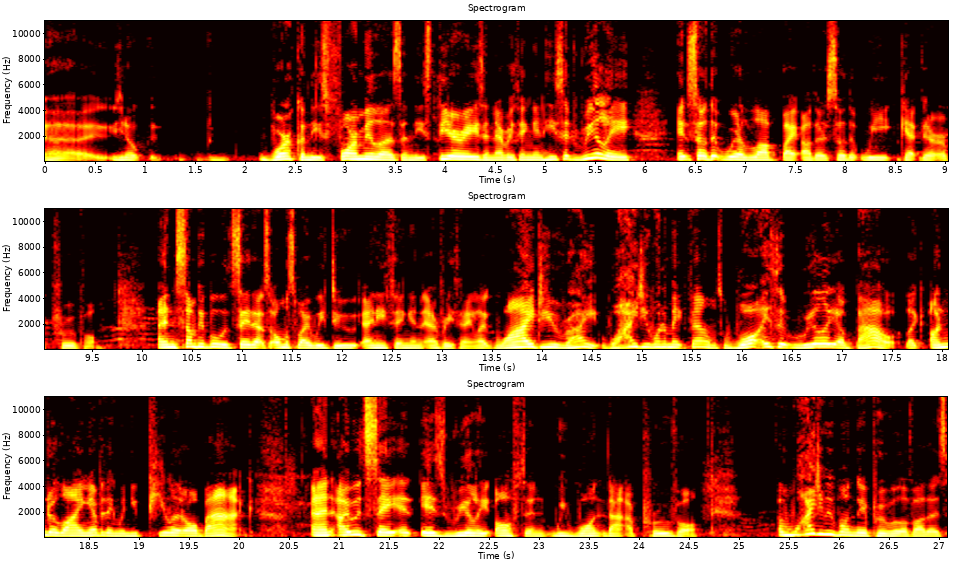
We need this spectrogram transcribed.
uh, you know, work on these formulas and these theories and everything? And he said, Really, it's so that we're loved by others, so that we get their approval. And some people would say that's almost why we do anything and everything. Like, why do you write? Why do you want to make films? What is it really about? Like, underlying everything when you peel it all back. And I would say it is really often we want that approval. and why do we want the approval of others?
